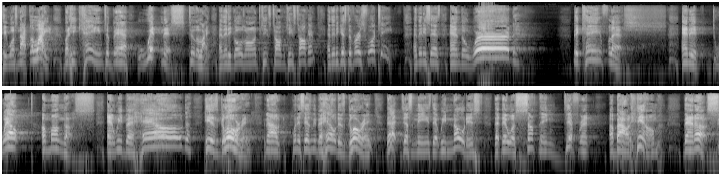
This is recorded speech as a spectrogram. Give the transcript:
He was not the light, but he came to bear witness to the light. And then he goes on, keeps talking, keeps talking, and then he gets to verse 14. And then he says, And the word became flesh, and it dwelt among us, and we beheld his glory. Now, when it says we beheld his glory, that just means that we noticed that there was something different about him than us.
